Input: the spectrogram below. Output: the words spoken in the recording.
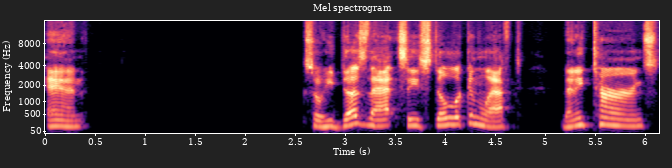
And so he does that. See, he's still looking left. Then he turns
